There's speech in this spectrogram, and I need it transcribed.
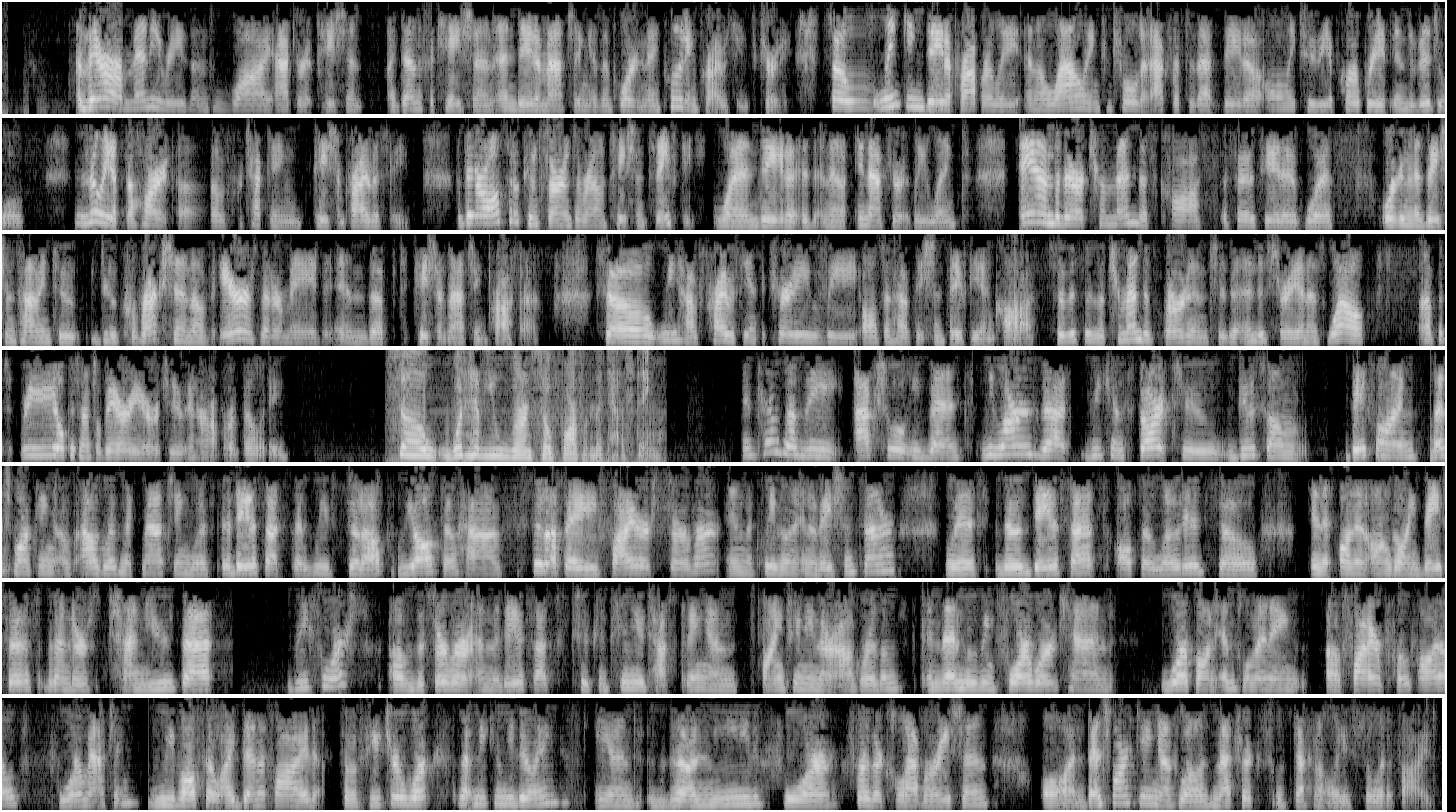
There are many reasons why accurate patient identification and data matching is important, including privacy and security. So linking data properly and allowing controlled access to that data only to the appropriate individuals is really at the heart of protecting patient privacy. But there are also concerns around patient safety when data is inaccurately linked, and there are tremendous costs associated with organizations having to do correction of errors that are made in the patient matching process. So we have privacy and security. We also have patient safety and cost. So this is a tremendous burden to the industry and as well a real potential barrier to interoperability. So what have you learned so far from the testing? In terms of the actual event, we learned that we can start to do some baseline benchmarking of algorithmic matching with the data sets that we've stood up. We also have stood up a FHIR server in the Cleveland Innovation Center with those data sets also loaded. So in, on an ongoing basis, vendors can use that resource of the server and the data sets to continue testing and fine-tuning their algorithms, and then moving forward can work on implementing uh, FHIR profiles for matching. We've also identified some future work that we can be doing and the need for further collaboration on benchmarking as well as metrics was definitely solidified.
